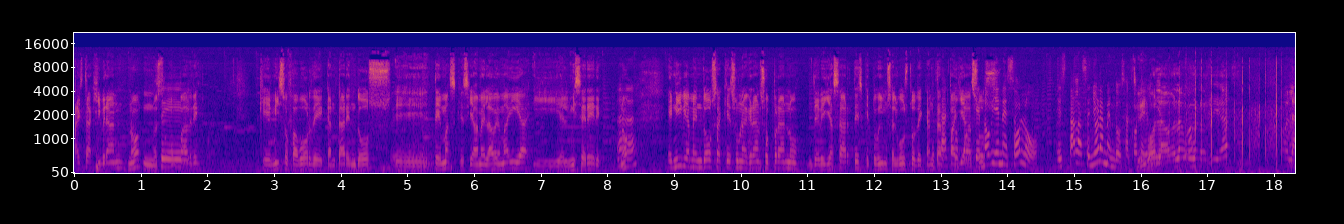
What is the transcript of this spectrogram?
ahí está Gibran, ¿no? Nuestro Sí. compadre, que me hizo favor de cantar en dos eh, temas, que se llama El Ave María y El Miserere, ¿no? Ajá. Enivia Mendoza, que es una gran soprano de Bellas Artes, que tuvimos el gusto de cantar Exacto, payasos. porque no viene solo. Está la señora Mendoza con Sí. él. Hola, hola, muy buenos días. Hola.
